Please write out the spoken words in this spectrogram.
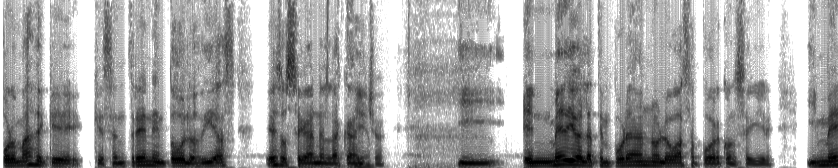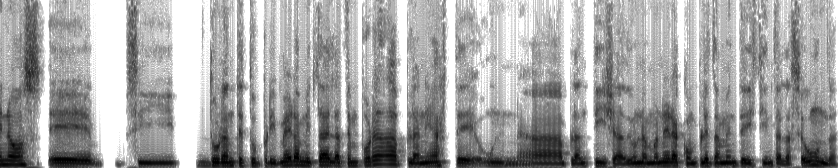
por más de que, se entrenen todos los días, eso se gana en la cancha. Y en medio de la temporada no lo vas a poder conseguir. Y menos eh, si durante tu primera mitad de la temporada planeaste una plantilla de una manera completamente distinta a la segunda.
